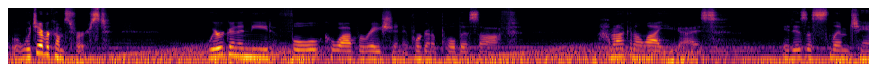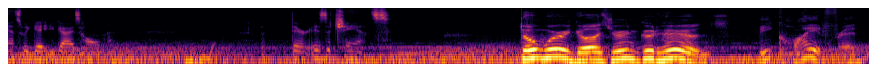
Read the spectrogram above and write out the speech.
whichever comes first. We're gonna need full cooperation if we're gonna pull this off. I'm not gonna lie, you guys. It is a slim chance we get you guys home. But there is a chance. Don't worry, guys, you're in good hands. Be quiet, Fred.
